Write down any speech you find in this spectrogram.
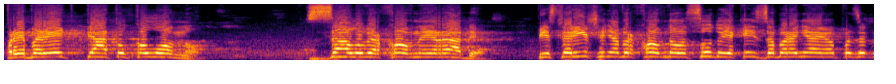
приберіть п'яту колонну з залу Верховної Ради після рішення Верховного суду, який забороняє ОПЗЖ.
